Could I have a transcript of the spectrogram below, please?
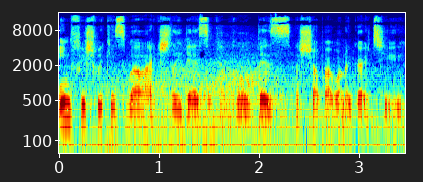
in Fyshwick as well. Actually, there's a couple, there's a shop I want to go to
